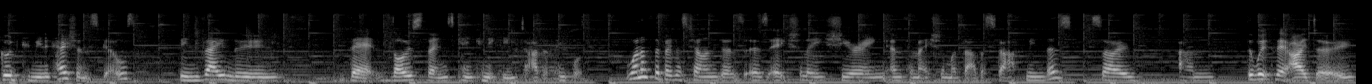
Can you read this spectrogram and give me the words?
good communication skills, then they learn that those things can connect them to other people. One of the biggest challenges is actually sharing information with the other staff members. So um, the work that I do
